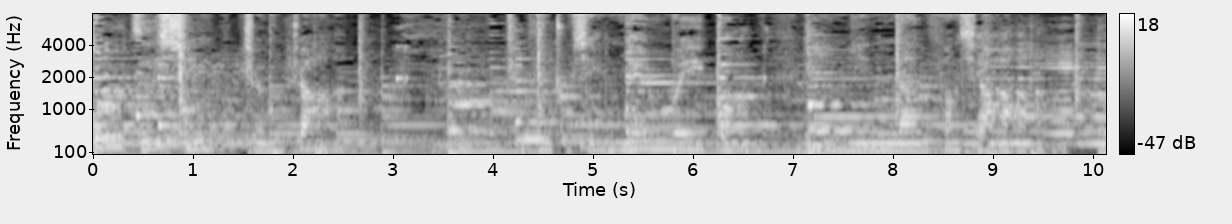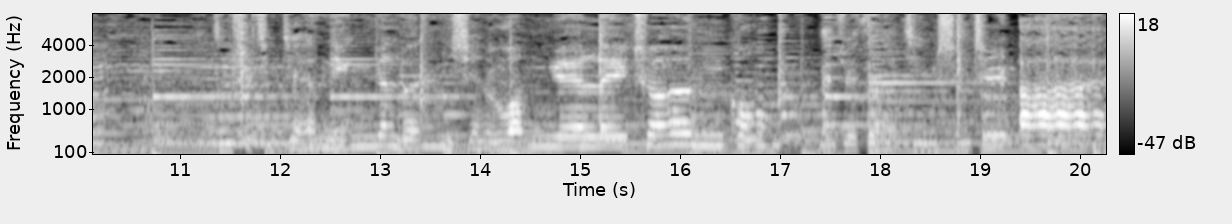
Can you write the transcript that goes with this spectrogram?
独自心挣扎。晨风初心念微光，隐隐难放下。总是情劫宁愿沦陷，望月泪成空，难抉择今生挚爱，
